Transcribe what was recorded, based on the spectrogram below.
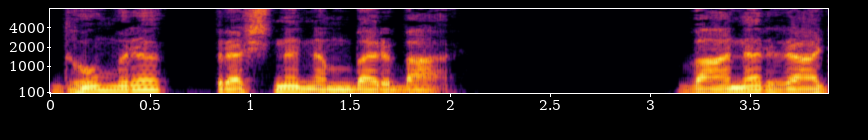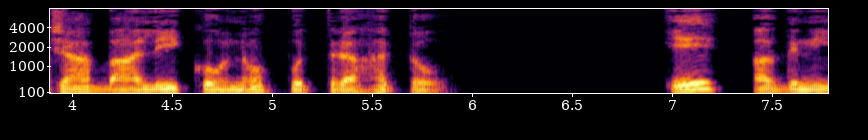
ધૂમ્ર પ્રશ્ન નંબર બાર વાનર રાજા બાલી કોનો પુત્ર હતો A Agni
